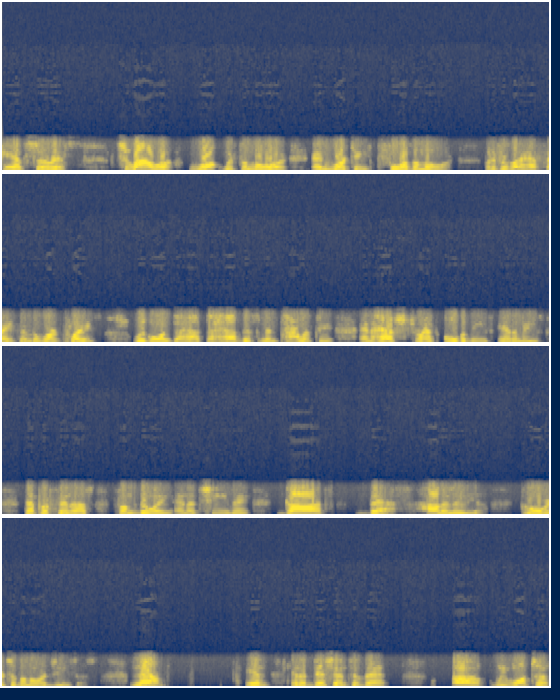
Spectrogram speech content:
cancerous to our walk with the Lord and working for the Lord. But if we're going to have faith in the workplace, we're going to have to have this mentality and have strength over these enemies that prevent us from doing and achieving God's best. Hallelujah. Glory to the Lord Jesus. Now, in in addition to that, uh, we want to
